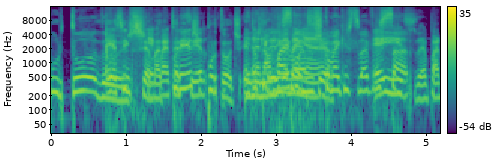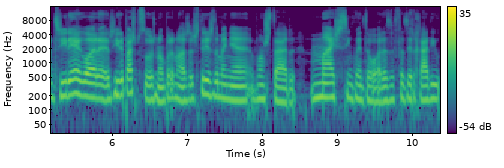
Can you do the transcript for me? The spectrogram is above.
por todos. É assim que se que é chama, vai três por todos. Ainda Então, não que é que vai acontecer? como é que isto se vai É processar. isso, a parte gira é agora. Gira para as pessoas, não para nós. Às 3 da manhã vão estar mais de 50 horas a fazer rádio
